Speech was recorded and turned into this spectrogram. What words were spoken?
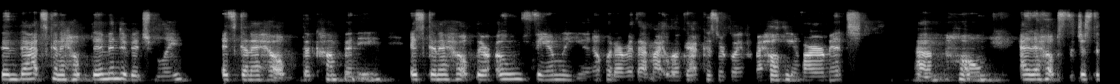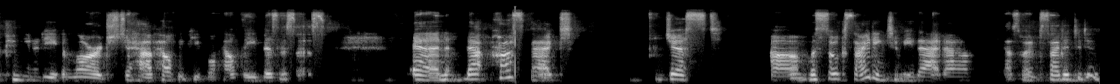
then that's going to help them individually. It's going to help the company. It's going to help their own family unit, whatever that might look at, because they're going from a healthy environment um, home. And it helps just the community at large to have healthy people, healthy businesses. And that prospect just um, was so exciting to me that um, that's what I decided to do.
